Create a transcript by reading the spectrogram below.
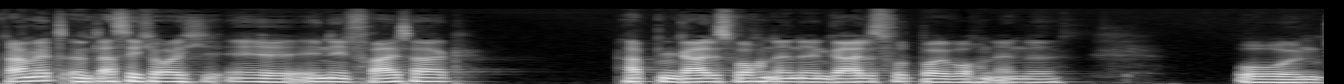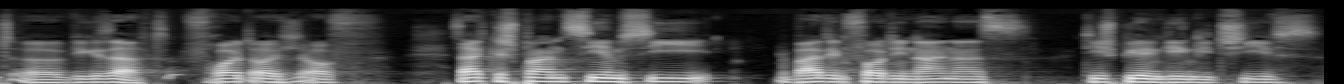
damit entlasse ich euch äh, in den Freitag. Habt ein geiles Wochenende, ein geiles Football-Wochenende. Und äh, wie gesagt, freut euch auf, seid gespannt, CMC bei den 49ers, die spielen gegen die Chiefs.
